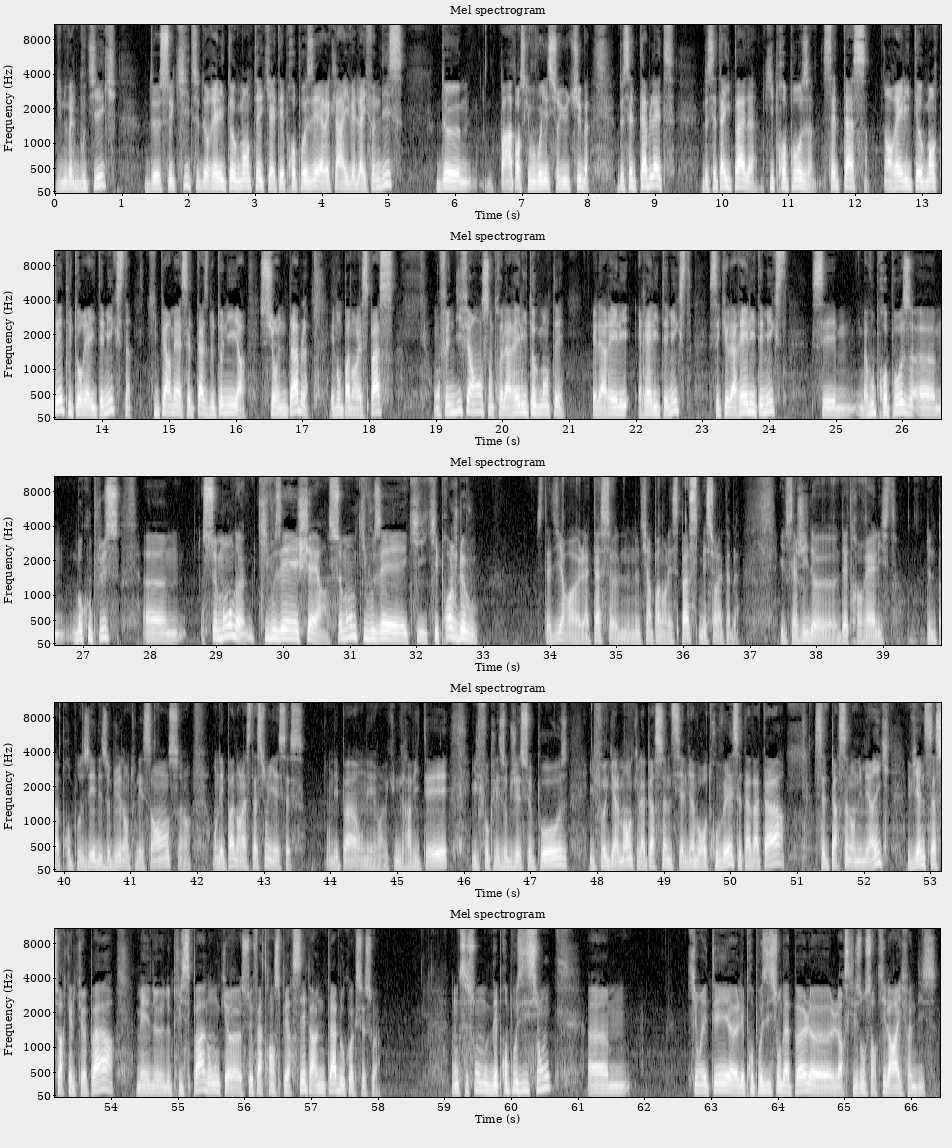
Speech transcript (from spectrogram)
d'une nouvelle boutique, de ce kit de réalité augmentée qui a été proposé avec l'arrivée de l'iPhone 10, de, par rapport à ce que vous voyez sur YouTube, de cette tablette, de cet iPad qui propose cette tasse en réalité augmentée, plutôt réalité mixte, qui permet à cette tasse de tenir sur une table et non pas dans l'espace. On fait une différence entre la réalité augmentée et la réalité mixte, c'est que la réalité mixte, c'est, bah, vous propose euh, beaucoup plus euh, ce monde qui vous est cher, ce monde qui vous est, qui, est proche de vous. C'est-à-dire euh, la tasse ne tient pas dans l'espace mais sur la table. Il s'agit d'être réaliste, de ne pas proposer des objets dans tous les sens. On n'est pas dans la station ISS. On n'est pas, on est avec une gravité. Il faut que les objets se posent. Il faut également que la personne, si elle vient vous retrouver, cet avatar, cette personne en numérique, vienne s'asseoir quelque part, mais ne, puisse pas donc euh, se faire transpercer par une table ou quoi que ce soit. Donc, ce sont des propositions euh, qui ont été euh, les propositions d'Apple lorsqu'ils ont sorti leur iPhone 10.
